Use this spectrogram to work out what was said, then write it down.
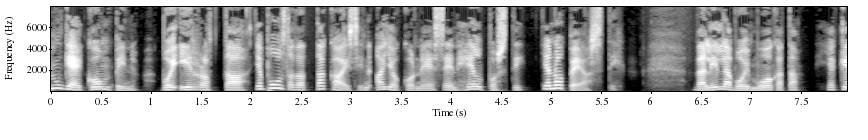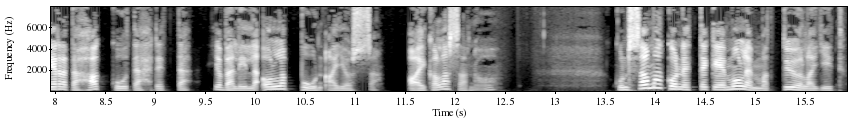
MG-kompin voi irrottaa ja pultata takaisin ajokoneeseen helposti ja nopeasti. Välillä voi muokata ja kerätä hakkuutähdettä ja välillä olla puun ajossa, Aikala sanoo. Kun sama kone tekee molemmat työlajit,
